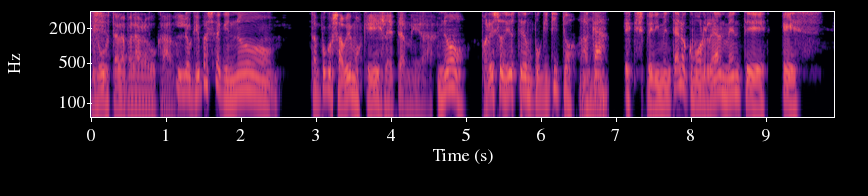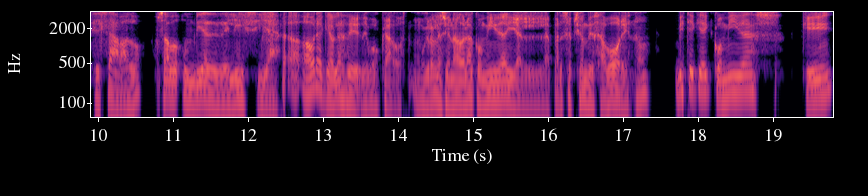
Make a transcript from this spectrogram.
Me gusta la palabra bocado. Lo que pasa que no, tampoco sabemos qué es la eternidad. No, por eso Dios te da un poquitito acá. Experimentalo como realmente es el sábado. Un sábado, un día de delicia. Ahora que hablas de, de bocados, muy relacionado a la comida y a la percepción de sabores, ¿no? Viste que hay comidas que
